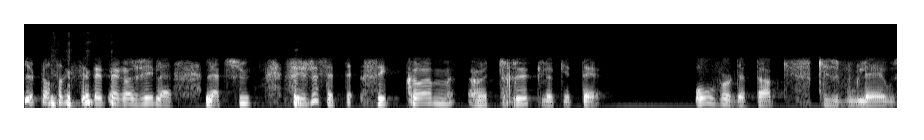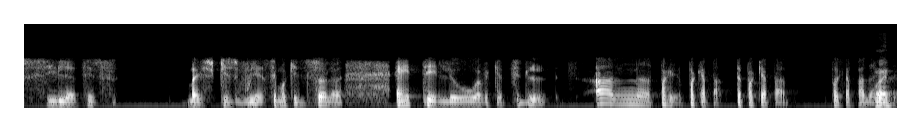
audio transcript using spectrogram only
il n'y a personne qui s'est interrogé là-dessus. c'est juste, c'est comme un truc là, qui était over the top, qui, qui se voulait aussi, là, ben, ce qui se voulait. C'est moi qui dis ça, là. Un télo avec. Ah non, pas, pas capable. T'es pas capable. Pas capable ouais. ça.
